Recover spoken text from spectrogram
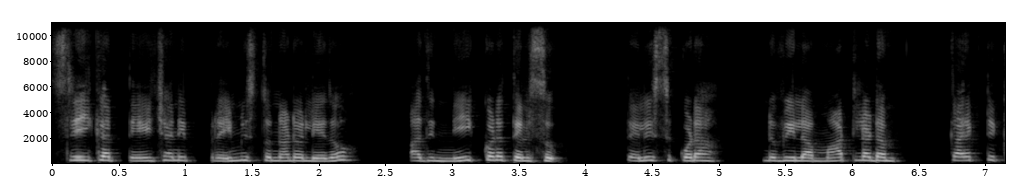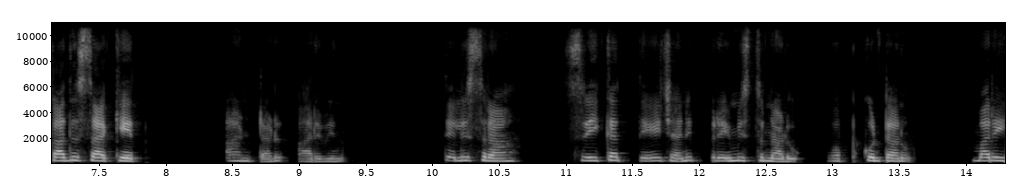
శ్రీకర్ తేజని ప్రేమిస్తున్నాడో లేదో అది నీకు కూడా తెలుసు. తెలిసి కూడా నువ్వు ఇలా మాట్లాడడం కరెక్ట్ కాదు సాకేత్ అంటాడు అరవింద్. తెలుసురా శ్రీకర్ తేజని ప్రేమిస్తున్నాడు. ఒప్పుకుంటాను. మరి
